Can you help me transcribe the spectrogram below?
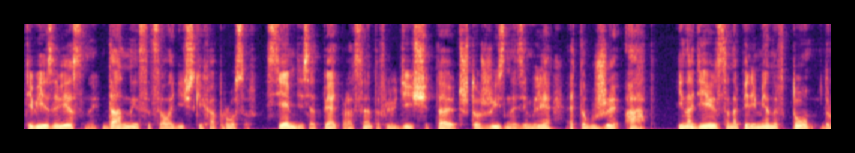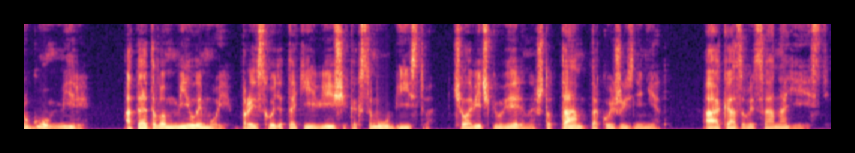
Тебе известны данные социологических опросов. 75% людей считают, что жизнь на Земле – это уже ад, и надеются на перемены в том, другом мире. От этого, милый мой, происходят такие вещи, как самоубийство. Человечки уверены, что там такой жизни нет. А оказывается, она есть.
